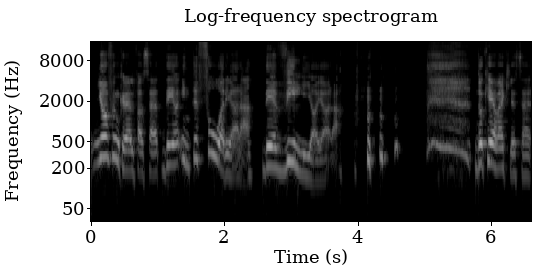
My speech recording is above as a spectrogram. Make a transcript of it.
jag funkar i alla fall så här att det jag inte får göra, det vill jag göra. Då kan jag verkligen säga,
